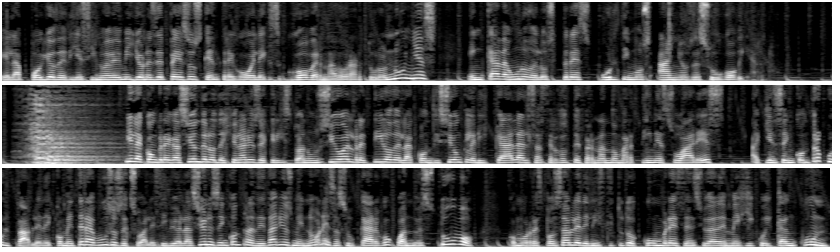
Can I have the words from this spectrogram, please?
el apoyo de 19 millones de pesos que entregó el exgobernador Arturo Núñez en cada uno de los tres últimos años de su gobierno. Y la Congregación de los Legionarios de Cristo anunció el retiro de la condición clerical al sacerdote Fernando Martínez Suárez, a quien se encontró culpable de cometer abusos sexuales y violaciones en contra de varios menores a su cargo cuando estuvo como responsable del Instituto Cumbres en Ciudad de México y Cancún.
